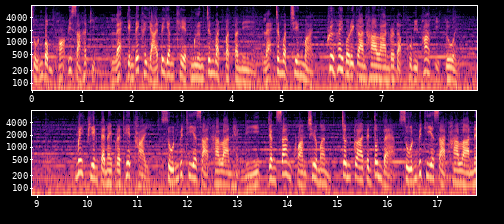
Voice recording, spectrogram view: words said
ศูนย์บ่มเพาะวิสาหกิจ และยังได้ขยายไปยังเขตเมืองจังหวัดปัตตานี และจังหวัดเชียงใหม่ เพื่อให้บริการฮาลานระดับภูมิภาคอีกด้วย ไม่เพียงแต่ในประเทศไทย ศูนย์วิทยาศาสตร์ฮาลานแห่งนี้ยังสร้างความเชื่อมั่น จนกลายเป็นต้นแบบศูนย์วิทยาศาสตร์ฮาลานใน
